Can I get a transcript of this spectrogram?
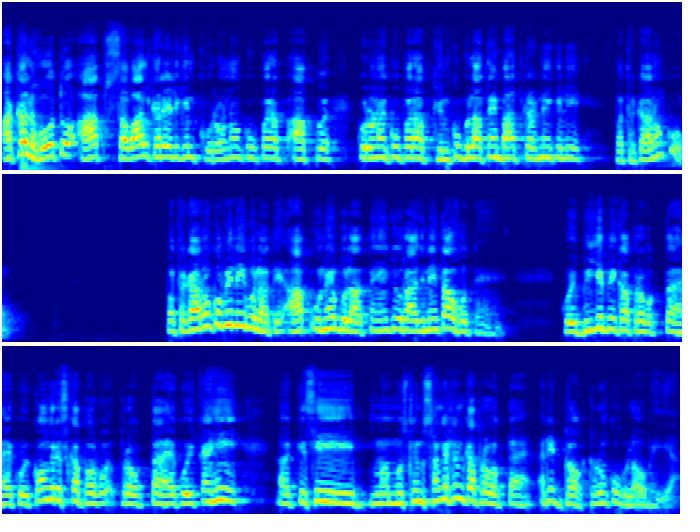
अकल हो तो आप सवाल करें लेकिन कोरोना के ऊपर आप कोरोना के ऊपर आप किनको बुलाते हैं बात करने के लिए? पत्रकारों को। पत्रकारों को भी नहीं बुलाते। आप उन्हें बुलाते हैं जो राजनेता होते हैं। कोई बीजेपी का प्रवक्ता है, कोई कांग्रेस का प्रवक्ता है, कोई कहीं किसी मुस्लिम संगठन का प्रवक्ता है। अरे डॉक्टरों को बुलाओ भैया।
